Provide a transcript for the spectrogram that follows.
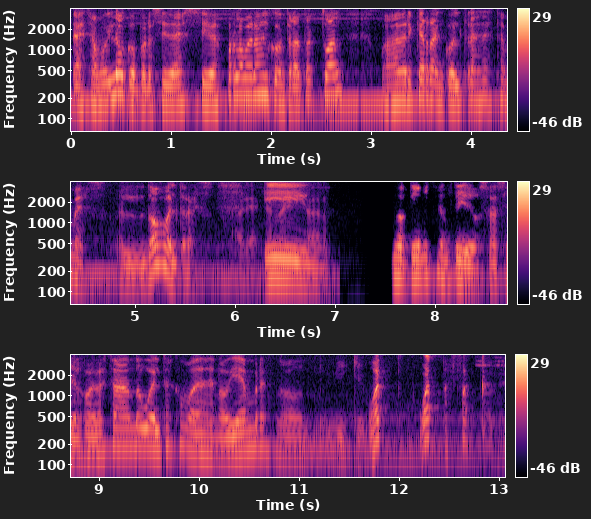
Está muy loco, pero si ves, si ves por lo menos el contrato actual, vas a ver que arrancó el 3 de este mes, el 2 o el 3. Habría que Y revisar. no tiene sentido. O sea, si el juego está dando vueltas como desde noviembre, no, y que, what? What the fuck? Porque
